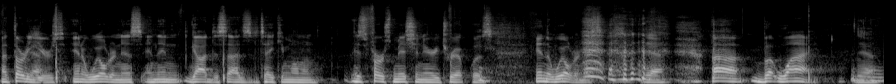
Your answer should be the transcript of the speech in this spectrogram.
uh, 30 yeah. years in a wilderness, and then God decides to take him on a, his first missionary trip was in the wilderness. yeah. Uh, but why? Yeah.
